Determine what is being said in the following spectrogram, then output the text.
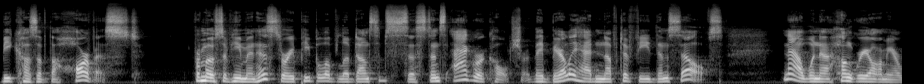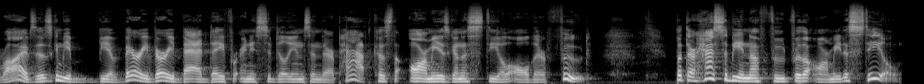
because of the harvest. For most of human history, people have lived on subsistence agriculture. They barely had enough to feed themselves. Now, when a hungry army arrives, it's going to be, be a very, very bad day for any civilians in their path because the army is going to steal all their food. But there has to be enough food for the army to steal.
